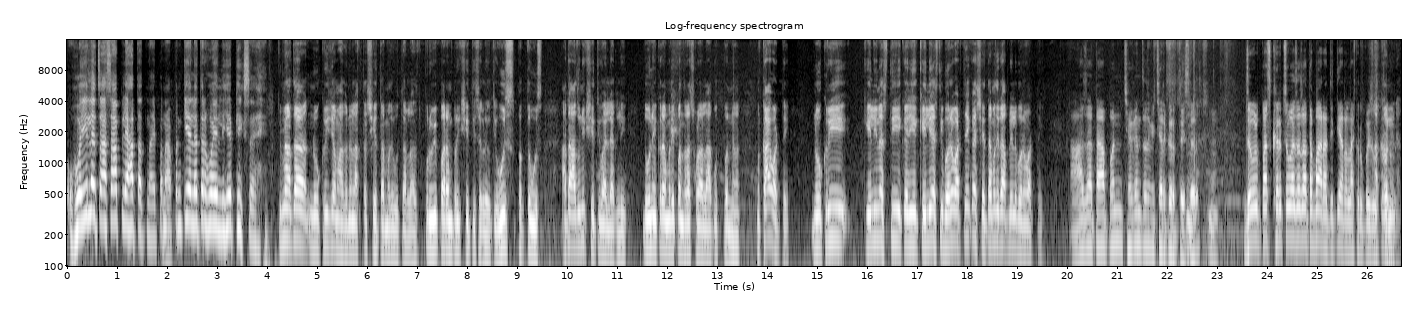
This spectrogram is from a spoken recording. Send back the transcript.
होईलच असं आपल्या हातात नाही पण आपण केलं तर होईल हे फिक्स आहे. तुम्ही आता नोकरीच्या मागणं लागता शेतामध्ये उतरला. पूर्वी पारंपरिक शेती सगळी होती. ऊस फक्त ऊस. आता आधुनिक शेती व्हायला लागली. दोन एकरामध्ये पंधरा सोळा लाख उत्पन्न. मग काय वाटतंय? नोकरी केली नसती कधी केली असती बरं वाटतंय का? शेतामध्ये राबलेलं बरं वाटतंय? आज आता आपण छगनचाच विचार करतोय सर. जवळपास खर्च वजा जाता बारा ते तेरा लाख रुपये अकरा उत्पन्न महिन्यात.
